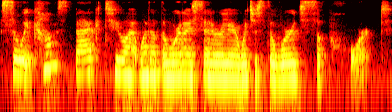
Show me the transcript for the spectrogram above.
so it comes back to uh, what the word I said earlier, which is the word support.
